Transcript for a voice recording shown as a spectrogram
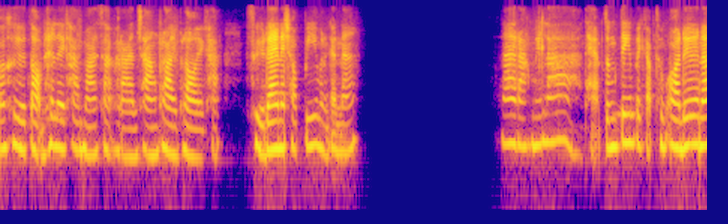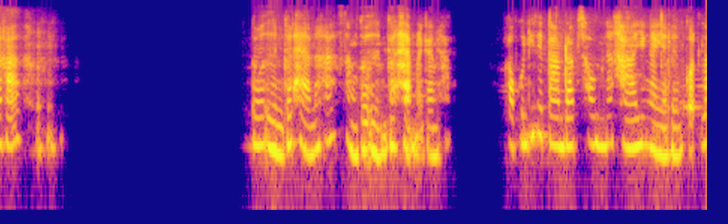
ก็คือตอบได้เลยค่ะ มาจากร้านช้างพลายพลอยค่ะ ซื้อได้ในช้อปปีเหมือนกันนะ น่ารักไม่ล่ะแถมตุ้งติ้งไปกับทุกออเดอร์นะคะ ตัวอื่นก็แถมนะคะ สั่งตัวอื่นก็แถมเหมือนกันค่ะ ขอบคุณที่ติดตามรับชมนะคะ ยังไงอย่าลืมกดไล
